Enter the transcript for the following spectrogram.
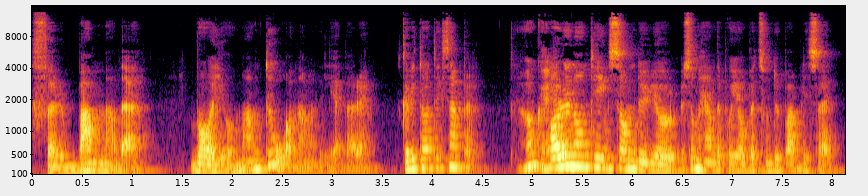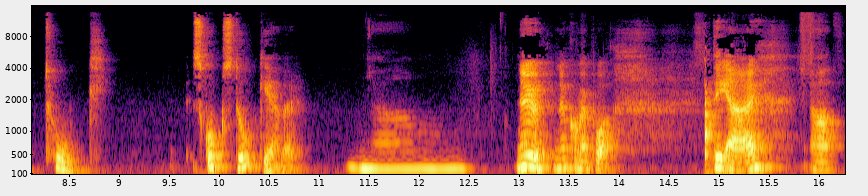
förbannade. Vad gör man då när man är ledare? Ska vi ta ett exempel? Okay. Har du någonting som, du gör, som händer på jobbet som du bara blir så här tok skogstokig över? Ja. Nu, nu kommer jag på. Det är, ja,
